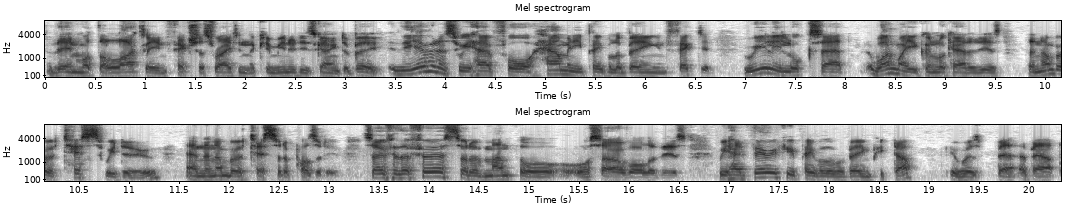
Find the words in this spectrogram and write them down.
then what the likely infectious rate in the community is going to be. The evidence we have for how many people are being infected really looks at one way you can look at it is the number of tests we do and the number of tests that are positive. So for the first sort of month or, or so of all of this, we had very few people that were being picked up. It was about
